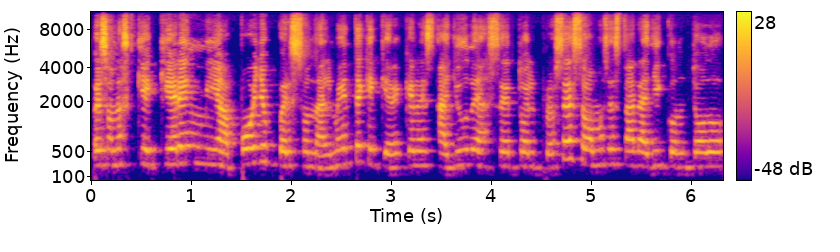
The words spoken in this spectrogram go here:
personas que quieren mi apoyo personalmente, que quieren que les ayude a hacer todo el proceso. Vamos a estar allí con todo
